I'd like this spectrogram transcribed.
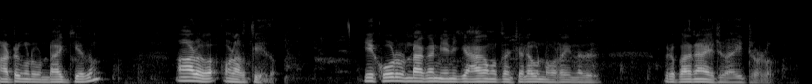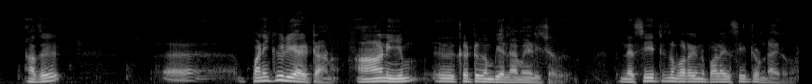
ആട്ടും കൂടെ ഉണ്ടാക്കിയതും ആട് വളർത്തിയതും. ഈ കൂടുണ്ടാക്കാൻ എനിക്ക് ആകെ മൊത്തം ചിലവെന്ന് പറയുന്നത് ഒരു പതിനായിരം രൂപ ആയിട്ടുള്ളൂ. അത് പണിക്കൂലിയായിട്ടാണ്. ആണിയും കെട്ടുകമ്പിയെല്ലാം മേടിച്ചത്. പിന്നെ സീറ്റ് എന്ന് പറയുന്ന പഴയ സീറ്റ് ഉണ്ടായിരുന്നു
